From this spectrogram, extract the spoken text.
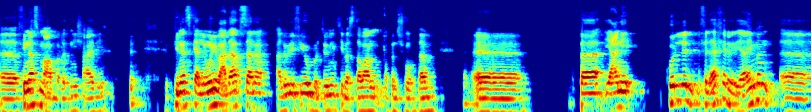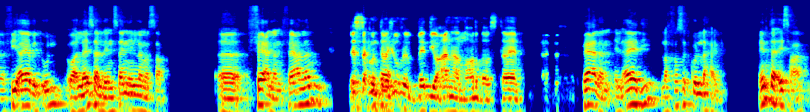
آه في ناس ما عبرتنيش عادي. في ناس كلموني بعدها بسنة قالوا لي في opportunity بس طبعا ما كنتش مهتم. فيعني كل ال... في الآخر يا أيمن آه في آية بتقول وليس الإنسان إلا ما سعى. آه فعلا فعلا لسه كنت أنت بشوف فيديو عنها النهارده بس تمام. فعلا الآية دي لخصت كل حاجة. أنت اسعى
